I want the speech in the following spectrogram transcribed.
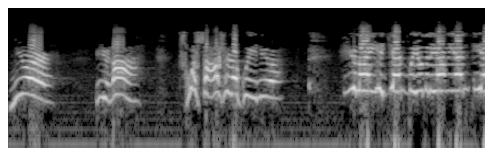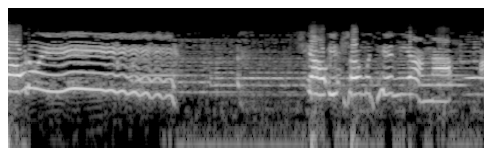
女儿，玉兰，出啥事了？闺女。”玉兰一见，不由得两眼掉泪，叫一声母亲娘啊啊！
